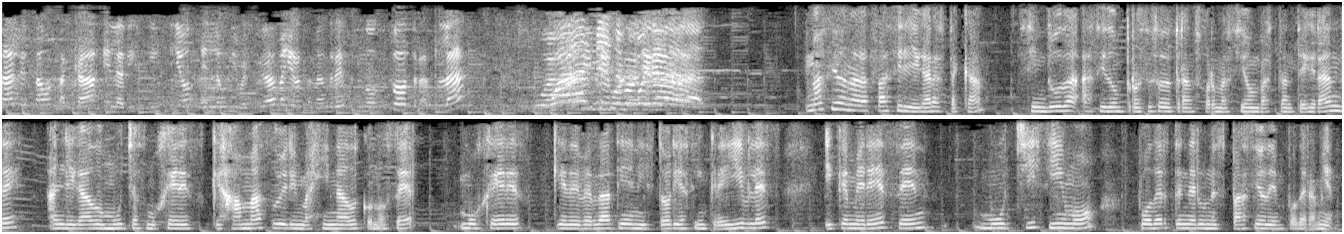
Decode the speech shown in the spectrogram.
Estamos acá en la distinción en la Universidad Mayor de San Andrés, nosotras las No ha sido nada fácil llegar hasta acá. Sin duda ha sido un proceso de transformación bastante grande. Han llegado muchas mujeres que jamás hubiera imaginado conocer, mujeres que de verdad tienen historias increíbles y que merecen muchísimo poder tener un espacio de empoderamiento.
